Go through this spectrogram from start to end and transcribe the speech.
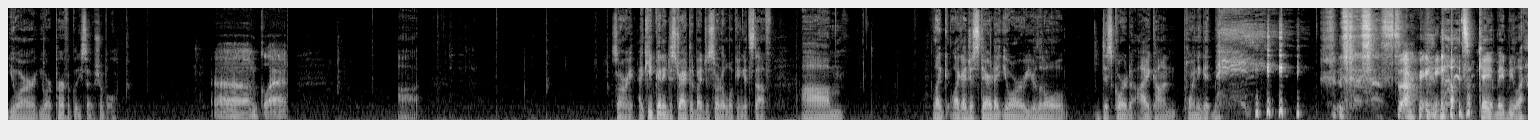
you are you are perfectly sociable. Uh, I'm glad. Uh Sorry, I keep getting distracted by just sort of looking at stuff. Um, like like I just stared at your your little Discord icon pointing at me. Sorry. no, it's okay. It made me laugh.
